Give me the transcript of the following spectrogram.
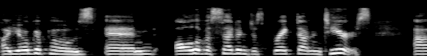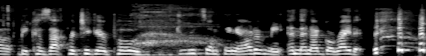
a yoga pose and all of a sudden just break down in tears, uh, because that particular pose wow. drew something out of me and then I'd go write it.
